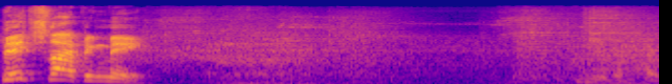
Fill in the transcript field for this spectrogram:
bitch slapping me. You need a pipe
